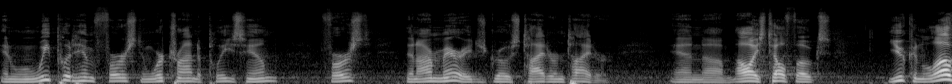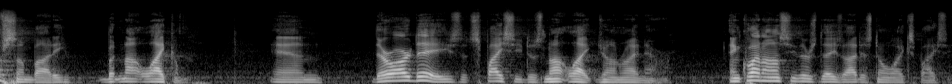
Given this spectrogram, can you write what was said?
And when we put Him first and we're trying to please Him first, then our marriage grows tighter and tighter. And um, I always tell folks, you can love somebody, but not like them. And there are days that Spicy does not like John Ridenour. And quite honestly, there's days I just don't like Spicy.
